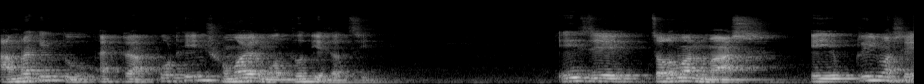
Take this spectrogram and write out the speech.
আমরা কিন্তু একটা কঠিন সময়ের মধ্য দিয়ে যাচ্ছি। এই যে চলমান মাস, এই এপ্রিল মাসে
